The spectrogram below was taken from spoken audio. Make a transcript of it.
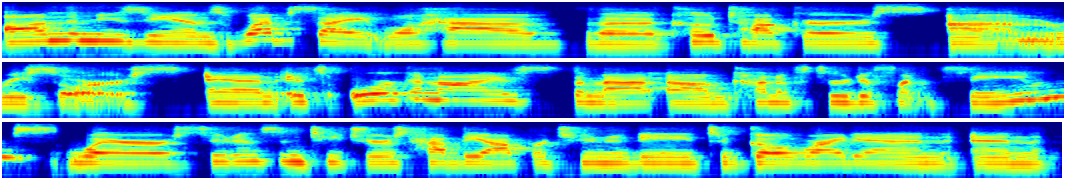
on the museum's website, we'll have the Code Talkers um, resource, and it's organized the mat, um, kind of through different themes where students and teachers have the opportunity to go right in and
